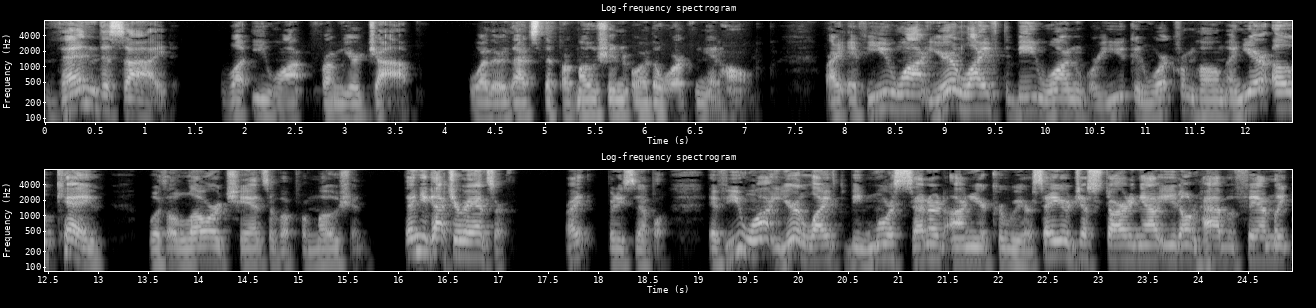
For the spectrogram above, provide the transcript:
then decide what you want from your job, whether that's the promotion or the working at home right? If you want your life to be one where you can work from home and you're okay with a lower chance of a promotion, then you got your answer, right? Pretty simple. If you want your life to be more centered on your career, say you're just starting out, you don't have a family,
